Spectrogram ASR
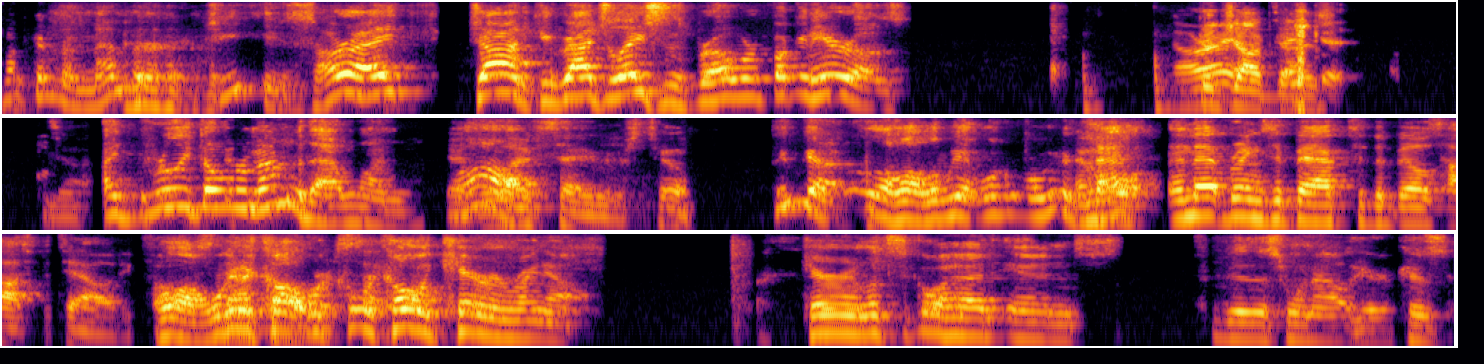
fucking remember. Jeez. All right. John, congratulations, bro. We're fucking heroes. All right, Good job, I'll take guys. it. I really don't remember that one. Yeah, Wow. lifesavers too. We've got, oh, we, we're, we're going to And call. that and that brings it back to the Bills' hospitality. Hold on. We're going to That's call. all We're, we're calling Karen right now. Karen, let's go ahead and do this one out here because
